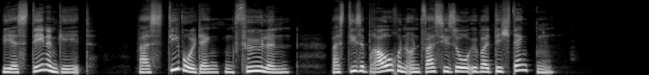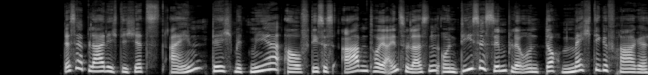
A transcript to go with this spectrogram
wie es denen geht, was die wohl denken, fühlen, was diese brauchen und was sie so über dich denken. Deshalb lade ich dich jetzt ein, dich mit mir auf dieses Abenteuer einzulassen und diese simple und doch mächtige Frage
